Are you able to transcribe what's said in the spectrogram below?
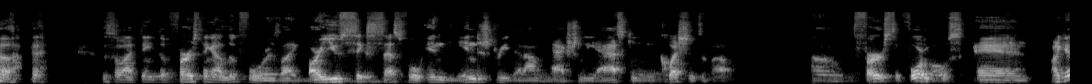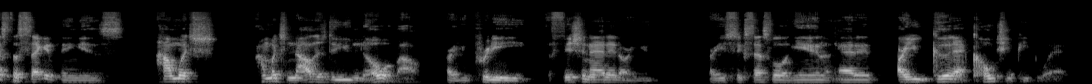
so I think the first thing I look for is like, are you successful in the industry that I'm actually asking questions about? Um, first and foremost. And I guess the second thing is how much how much knowledge do you know about? Are you pretty efficient at it? Are you are you successful again at it? Are you good at coaching people at it?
